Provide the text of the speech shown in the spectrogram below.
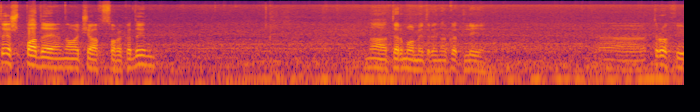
теж падає на очах 41. На термометрі на котлі е, трохи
